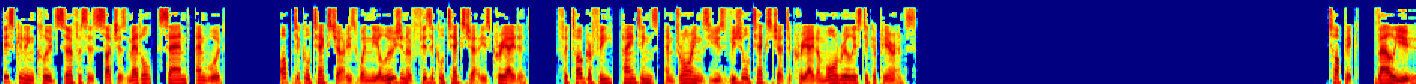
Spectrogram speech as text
This can include surfaces such as metal, sand, and wood. Optical texture is when the illusion of physical texture is created. Photography, paintings, and drawings use visual texture to create a more realistic appearance. Topic: Value.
